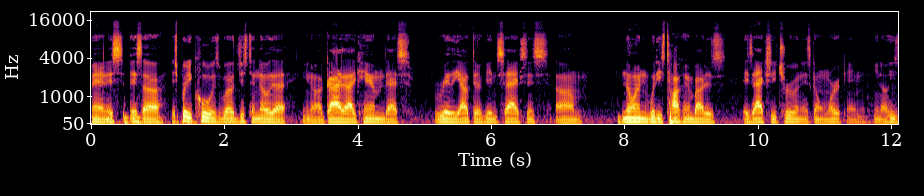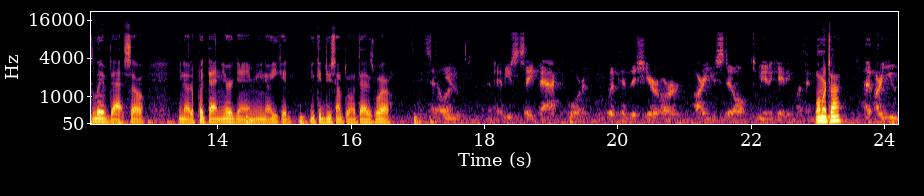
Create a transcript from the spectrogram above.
man, it's it's uh it's pretty cool as well, just to know that you know a guy like him that's really out there getting sacks and um, knowing what he's talking about is is actually true and it's gonna work, and you know he's lived that. So, you know, to put that in your game, you know, you could you could do something with that as well. Have you, have you stayed back or with him this year, or are you still communicating with him? One more time. Uh, Are you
